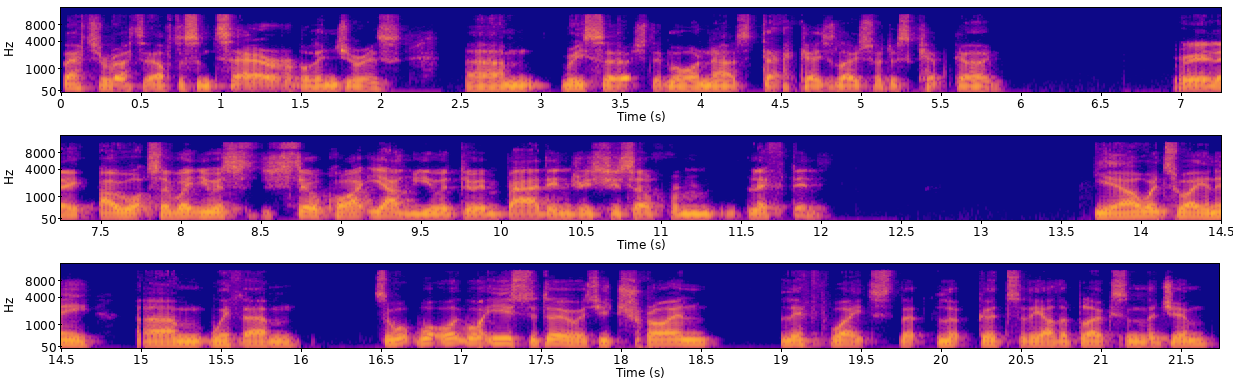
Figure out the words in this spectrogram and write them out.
better at it after some terrible injuries. Um, researched it more, and now it's decades later. I just kept going. Really? Oh, what? So when you were still quite young, you were doing bad injuries yourself from lifting? Yeah, I went to A and E um, with. Um, so what, what what you used to do is you try and lift weights that look good to the other blokes in the gym.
